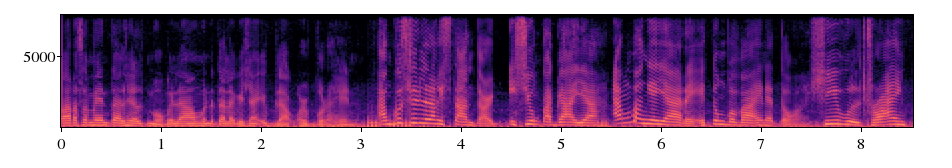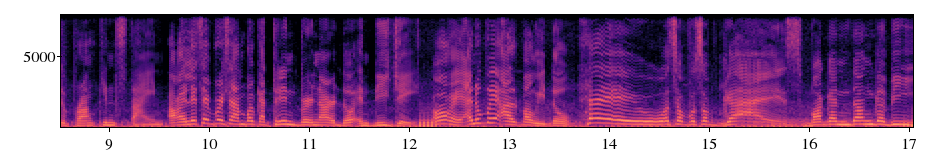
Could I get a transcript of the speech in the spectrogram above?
para sa mental health mo, kailangan mo na talaga siyang i-block or burahin. Ang gusto nilang standard is yung kagaya. Ang mangyayari, itong babae na to, she will trying to Frankenstein. Okay, let's say for example, Catherine Bernardo and DJ. Okay, ano ba yung Alpha Widow? Hey, what's up, what's up guys? Magandang gabi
